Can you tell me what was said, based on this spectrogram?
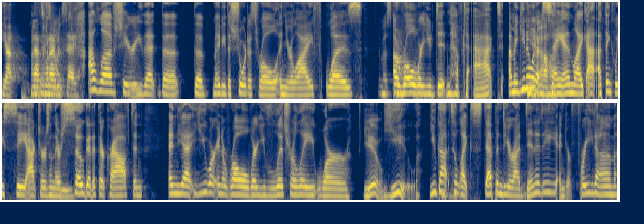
Yep. That's 100%. what I would say. I love Shari mm. that the the maybe the shortest role in your life was a role where you didn't have to act. I mean, you know what I'm saying? Like I, I, think we see actors and they're mm. so good at their craft and and yet you were in a role where you literally were you. You. You got mm-hmm. to like step into your identity and your freedom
